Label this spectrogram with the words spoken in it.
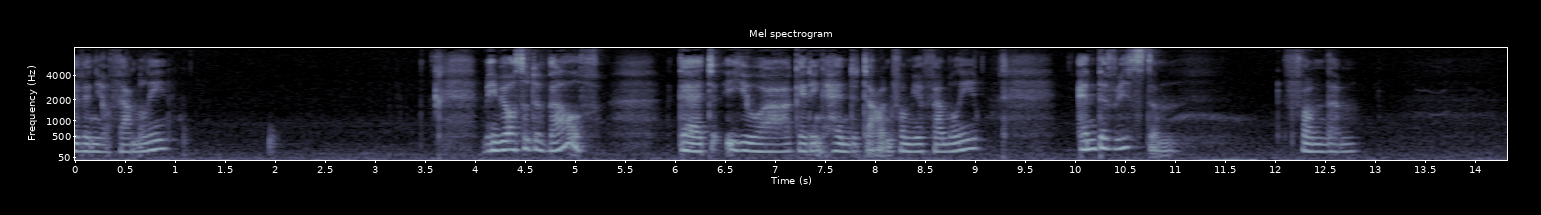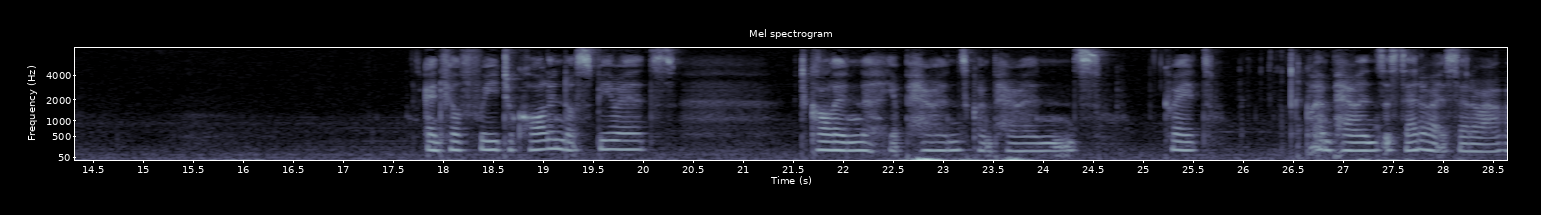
within your family. Maybe also the wealth that you are getting handed down from your family and the wisdom from them. And feel free to call in those spirits, to call in your parents, grandparents, great grandparents, etc., etc.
